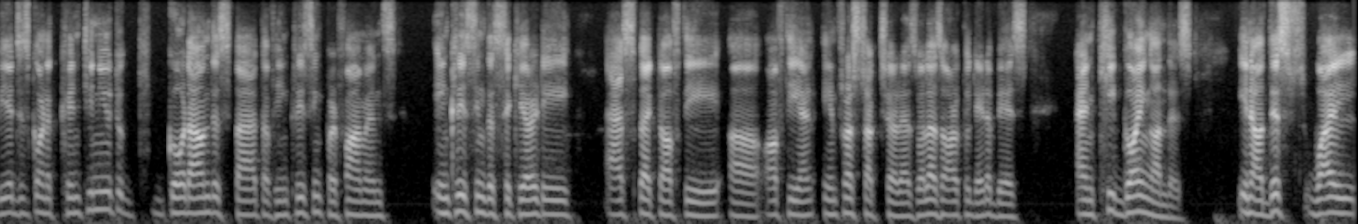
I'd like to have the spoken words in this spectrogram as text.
We are just going to continue to go down this path of increasing performance, increasing the security aspect of the uh, of the infrastructure as well as Oracle database, and keep going on this you know, this while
